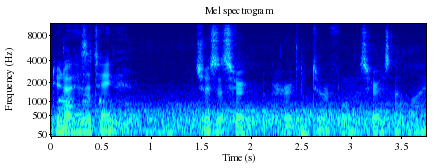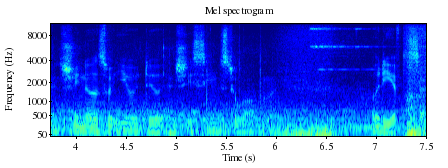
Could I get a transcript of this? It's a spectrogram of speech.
Do not hesitate. Is her, her to reform is hers, not mine. She knows what you would do, and she seems to welcome it. What do you have to say?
